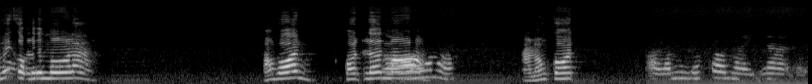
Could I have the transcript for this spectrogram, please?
ไม่กดเลินมอล่ะของพลกดเลินมออะลองกดอ๋อแล้วมันก็เข้ามาอีกหน้าหนึ่ง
